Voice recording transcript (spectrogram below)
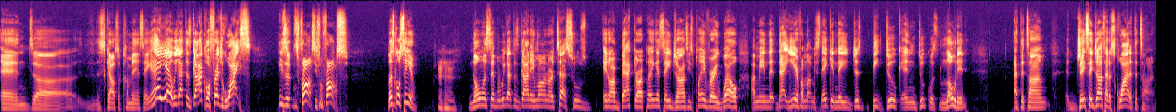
and uh, the scouts will come in and say, hey, yeah, we got this guy called Frederic Weis. He's, a, France. He's from France. Let's go see him. Mhm. No one said, but we got this guy named Ron Artest who's in our backyard playing at St. John's. He's playing very well. I mean, that, that year, if I'm not mistaken, they just beat Duke, and Duke was loaded at the time. J. St. John's had a squad at the time.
